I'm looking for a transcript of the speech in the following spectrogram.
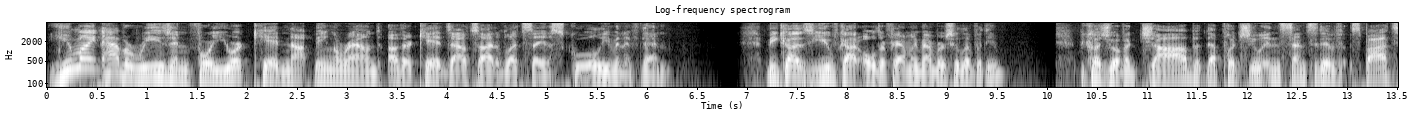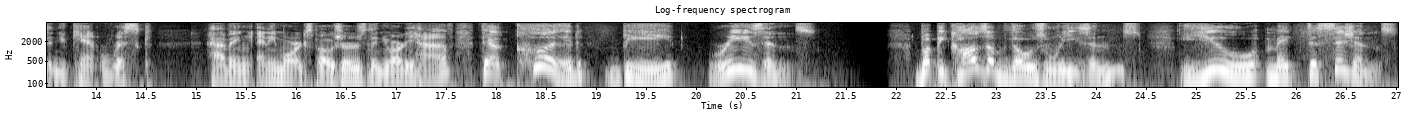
You might have a reason for your kid not being around other kids outside of, let's say, a school, even if then, because you've got older family members who live with you, because you have a job that puts you in sensitive spots and you can't risk having any more exposures than you already have, there could be reasons. But because of those reasons, you make decisions.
